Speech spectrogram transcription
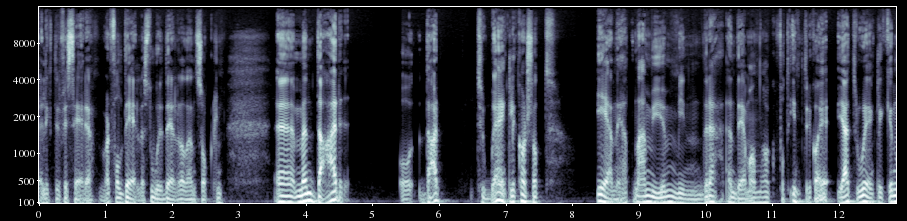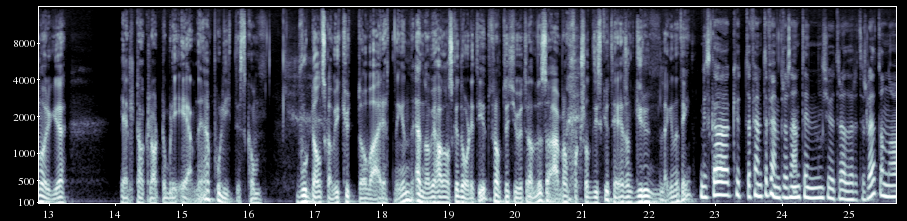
elektrifisere, i hvert fall dele, store deler av den sokkelen. Men der, der tror jeg egentlig kanskje at enigheten er mye mindre enn det man har fått inntrykk av. Jeg tror egentlig ikke Norge helt har klart å bli enige politisk om hvordan skal vi kutte og hva er retningen. Enda vi har ganske dårlig tid, fram til 2030 så er man fortsatt diskuterer sånn grunnleggende ting. Vi skal kutte 55 innen 2030, rett og slett. Og nå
